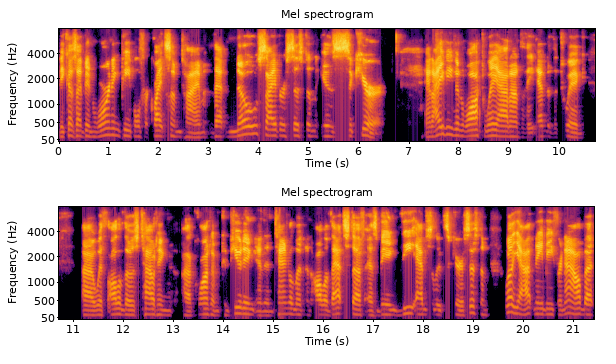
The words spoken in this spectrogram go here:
because I've been warning people for quite some time that no cyber system is secure. And I've even walked way out onto the end of the twig uh, with all of those touting uh, quantum computing and entanglement and all of that stuff as being the absolute secure system. Well, yeah, it may be for now, but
